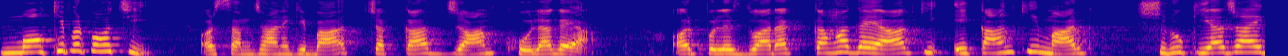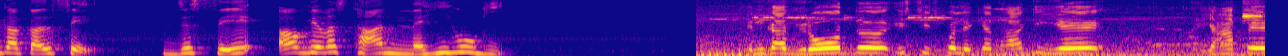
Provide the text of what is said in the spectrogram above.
मौके पर पहुँची और समझाने के बाद चक्का जाम खोला गया और पुलिस द्वारा कहा गया कि एकांकी मार्ग शुरू किया जाएगा कल से, जिससे अव्यवस्था नहीं होगी। इनका विरोध इस चीज़ को लेकर था कि ये यहाँ पे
